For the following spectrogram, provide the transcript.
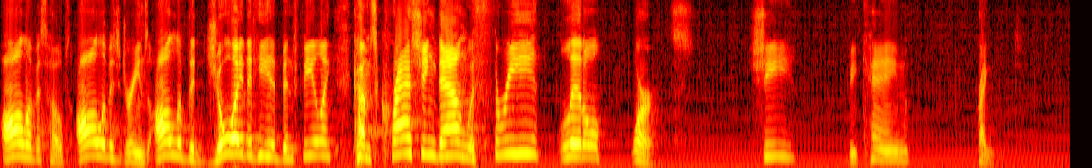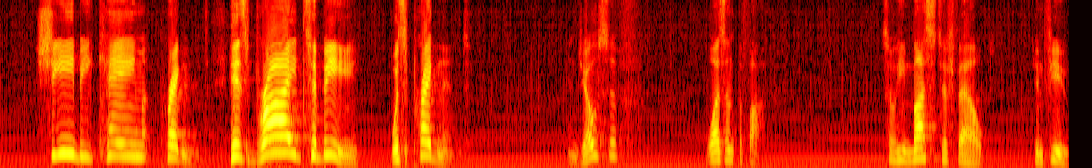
all of his hopes, all of his dreams, all of the joy that he had been feeling comes crashing down with three little words. She became pregnant. She became pregnant. His bride to be was pregnant. And Joseph wasn't the father. So he must have felt confused.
